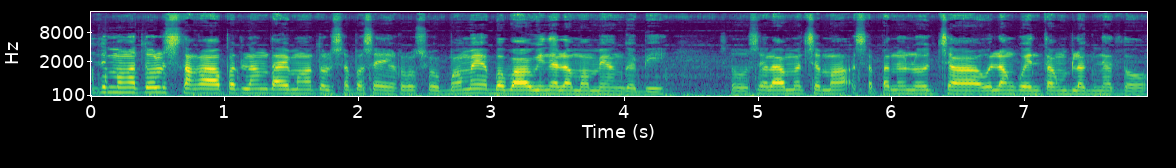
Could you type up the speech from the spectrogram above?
Dito mga tools, nakaapat lang tayo mga tools sa pasahero. So mamaya babawi na lang mamayang gabi. So salamat sa mga, sa panonood sa walang kwentang vlog na to.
